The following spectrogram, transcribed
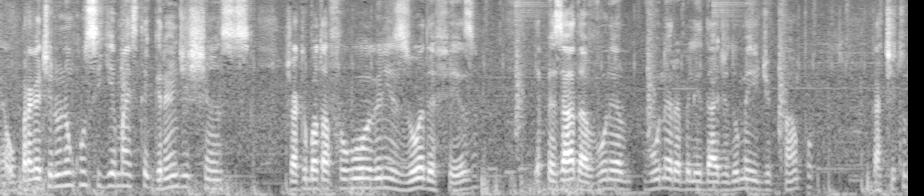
é, o Bragantino não conseguia mais ter grandes chances, já que o Botafogo organizou a defesa e apesar da vulnerabilidade do meio de campo, Gatito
